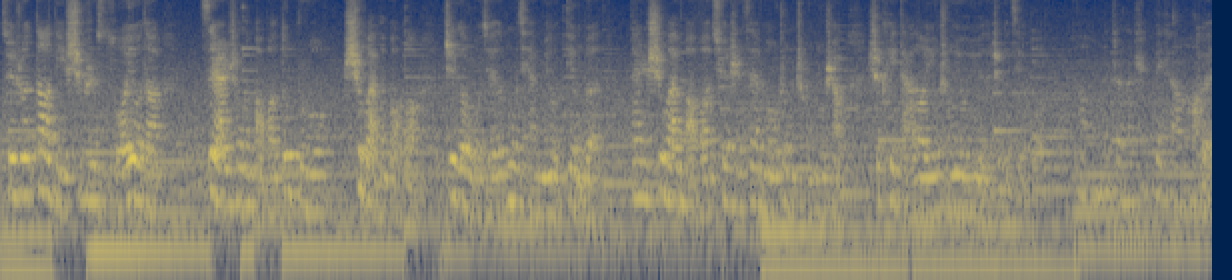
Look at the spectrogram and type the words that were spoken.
所以说，到底是不是所有的自然生的宝宝都不如试管的宝宝？这个我觉得目前没有定论。但是试管宝宝确实在某种程度上是可以达到优生优育的这个结果。真的是非常好。对。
